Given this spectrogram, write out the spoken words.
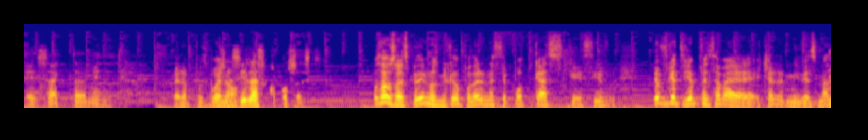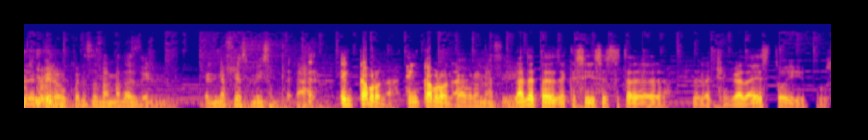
Exactamente. Pero pues bueno. así las cosas. Pues vamos a despedirnos, mi querido poder, en este podcast que sí. Yo fíjate, yo pensaba echar mi desmadre, pero con esas mamadas del, Netflix me hizo putar. En cabrona, en cabrona. Cabrona, sí. La neta, desde que sí se está de, de la chingada esto y pues.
